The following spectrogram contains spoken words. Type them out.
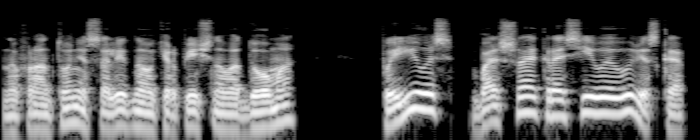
на фронтоне солидного кирпичного дома, появилась большая красивая вывеска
